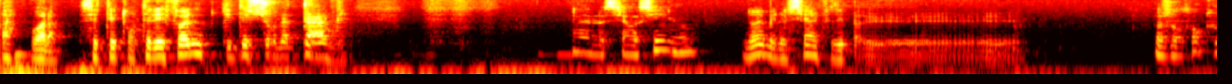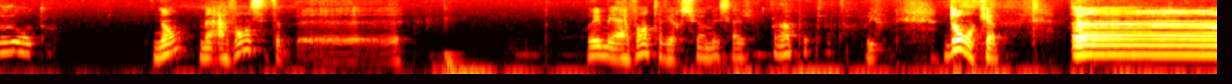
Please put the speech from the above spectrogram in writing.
Ah, voilà, c'était ton téléphone qui était sur la table. Le sien aussi. hein. Non, mais le sien, il faisait pas. euh, J'entends toujours autant. Non, mais avant, c'était. euh, Oui, mais avant, tu avais reçu un message. Ah, peut-être. Donc, euh,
